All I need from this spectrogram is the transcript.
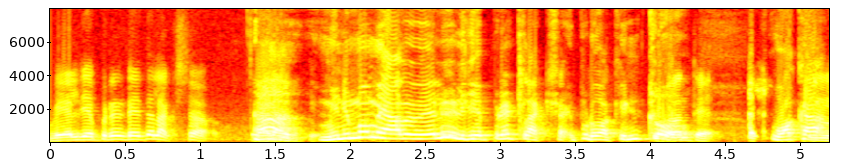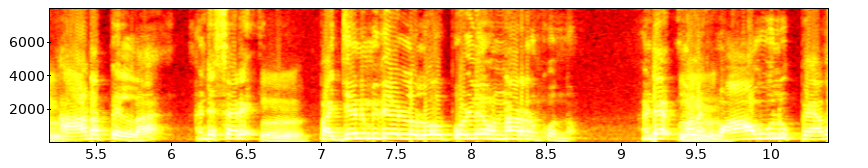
వేలు చెప్పినట్టయితే లక్ష. మినిమం యాభై వేలు వీళ్ళు చెప్పినట్టు లక్ష. ఇప్పుడు ఒక ఇంట్లో. ఒక ఆడపిల్ల అంటే సరే. పద్దెనిమిదేళ్ళ లోపలే ఉన్నారనుకుందాం. అంటే మనకు మామూలు పేద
